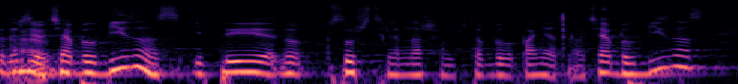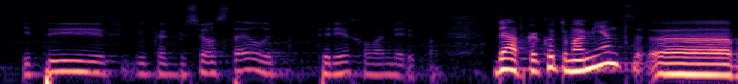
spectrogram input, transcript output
Подожди, у тебя был бизнес, и ты, ну, слушателям нашим, чтобы было понятно, у тебя был бизнес, и ты как бы все оставил и переехал в Америку. Да, в какой-то момент э,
